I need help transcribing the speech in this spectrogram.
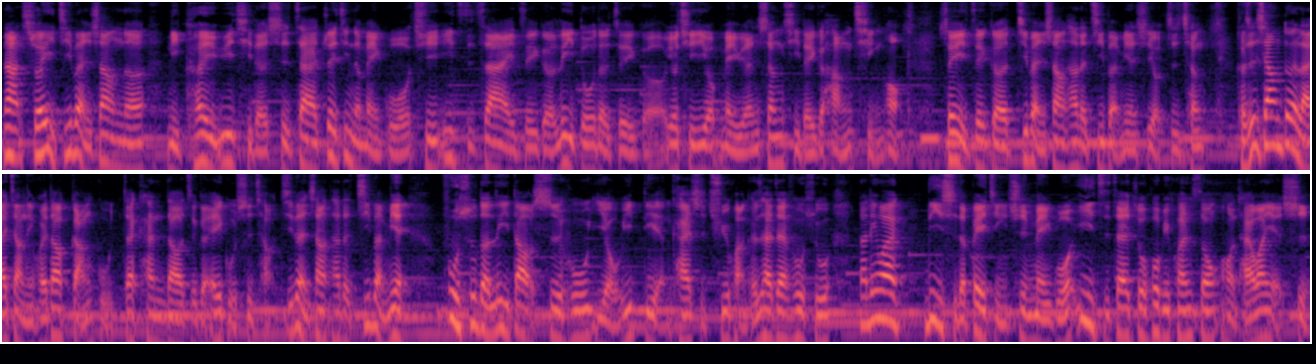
那所以基本上呢，你可以预期的是，在最近的美国其实一直在这个利多的这个，尤其有美元升息的一个行情哈，所以这个基本上。它的基本面是有支撑，可是相对来讲，你回到港股，再看到这个 A 股市场，基本上它的基本面复苏的力道似乎有一点开始趋缓，可是还在复苏。那另外历史的背景是，美国一直在做货币宽松，哦，台湾也是。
